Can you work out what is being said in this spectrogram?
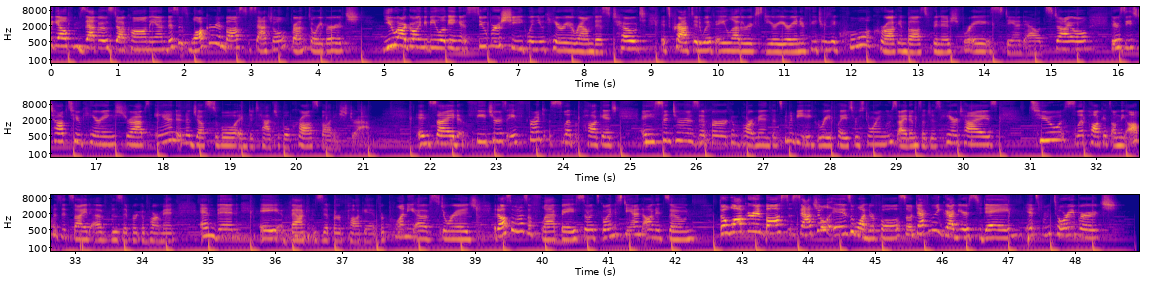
Abigail from Zappos.com, and this is Walker Embossed Satchel from Tory Burch. You are going to be looking super chic when you carry around this tote. It's crafted with a leather exterior and it features a cool croc embossed finish for a standout style. There's these top two carrying straps and an adjustable and detachable crossbody strap. Inside features a front slip pocket, a center zipper compartment that's going to be a great place for storing loose items such as hair ties, two slip pockets on the opposite side of the zipper compartment, and then a back zipper pocket for plenty of storage. It also has a flat base, so it's going to stand on its own. The Walker Embossed Satchel is wonderful, so definitely grab yours today. It's from Tory Burch.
